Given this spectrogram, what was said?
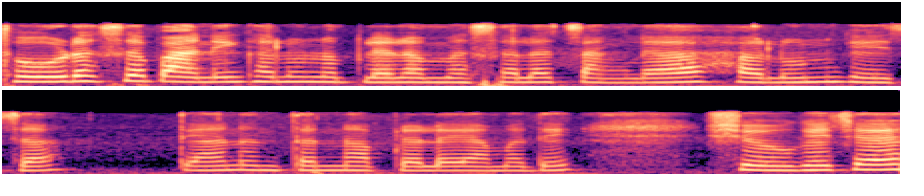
थोडंसं पाणी घालून आपल्याला मसाला चांगला हलवून घ्यायचा. त्यानंतरनं आपल्याला यामध्ये शेवग्याच्या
